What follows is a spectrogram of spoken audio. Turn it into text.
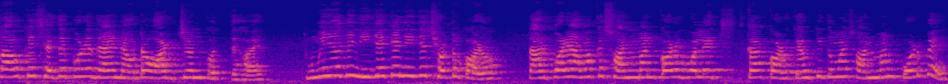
কাউকে সেদে পড়ে দেয় না, ওটা অর্জন করতে হয়। তুমি যদি নিজেকে নিজে ছোট করো, তারপরে আমাকে সম্মান করো বলে চিৎকার করো, কেউ কি তোমায় সম্মান করবে?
